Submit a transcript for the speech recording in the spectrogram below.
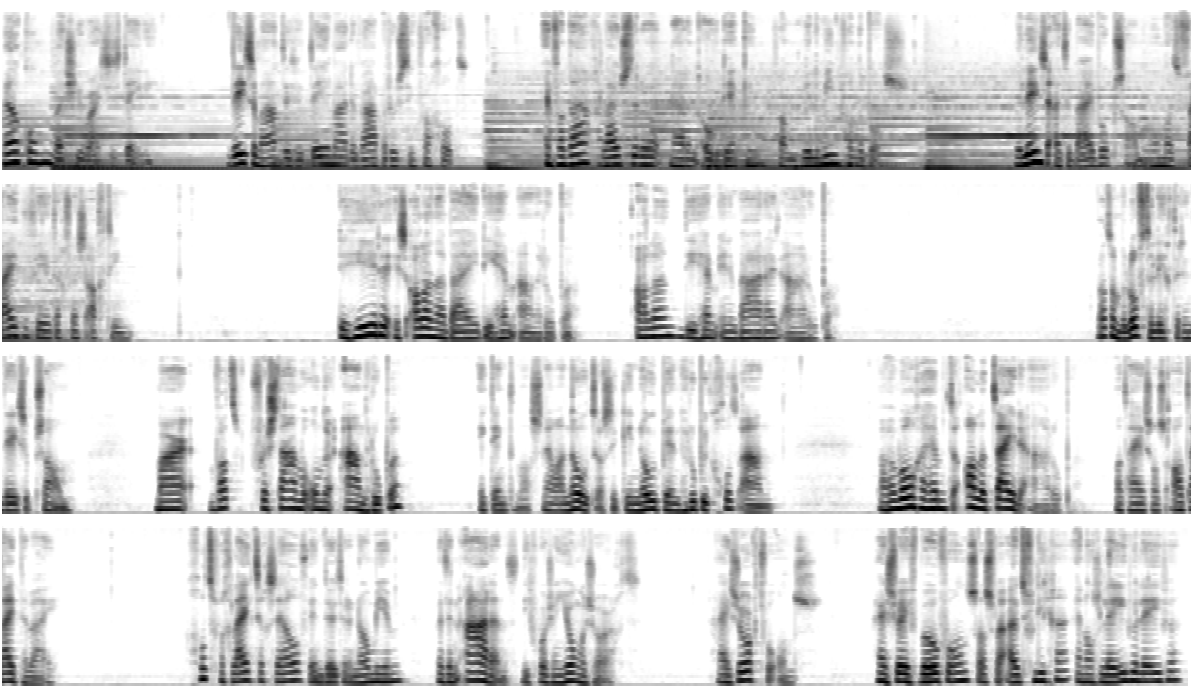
Welkom bij She Rises Daily. Deze maand is het thema de wapenrusting van God. En vandaag luisteren we naar een overdenking van Willemien van der Bos. We lezen uit de Bijbel Psalm 145, vers 18. De Heere is allen nabij die Hem aanroepen, allen die Hem in waarheid aanroepen. Wat een belofte ligt er in deze psalm. Maar wat verstaan we onder aanroepen? Ik denk dan al snel aan nood. Als ik in nood ben, roep ik God aan. Maar we mogen Hem te alle tijden aanroepen, want Hij is ons altijd nabij. God vergelijkt zichzelf in Deuteronomium met een arend die voor zijn jongen zorgt. Hij zorgt voor ons. Hij zweeft boven ons als we uitvliegen en ons leven leven,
